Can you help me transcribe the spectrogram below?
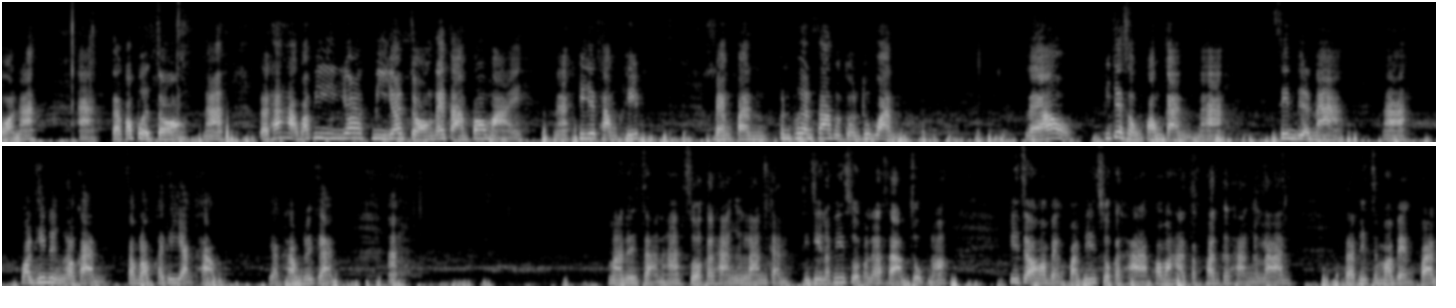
ก่อนนะอะแต่ก็เปิดจองนะ แต่ถ้าหากว่าพี่ยอดมียอดจองได้ตามเป้าหมายนะพี่จะทำคลิปแบ่งปันเพื่อนๆสร้างตัวตนทุกวัน แล้วพี่จะส่งพร้อมกันนะคะสิ้นเดือนหน้านะวันที่หนึ่งแล้วกันสำหรับใครที่อยากทำอยากทำด้วยกันอะมาในสารนะคะสวดคาถาเงินล้านกัน จริงๆแล้วพี่สวดไปแล้วสามจบเนาะ พี่จะเอามาแบ่งปันพี่สวดคาถาพระมหาจักรพรรดิคาถาเงินล้าน แต่พี่จะมาแบ่งปัน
